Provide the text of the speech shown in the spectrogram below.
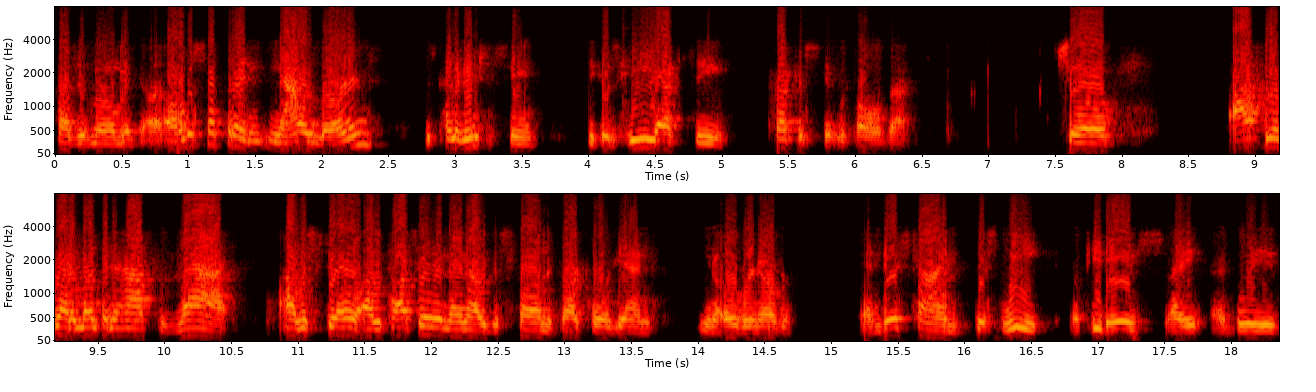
present moment. Uh, all the stuff that I now learned was kind of interesting because he actually prefaced it with all of that. So after about a month and a half of that, I was still, I would talk to him and then I would just fall in the dark hole again, you know, over and over. And this time, this week, a few days, I, I believe,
